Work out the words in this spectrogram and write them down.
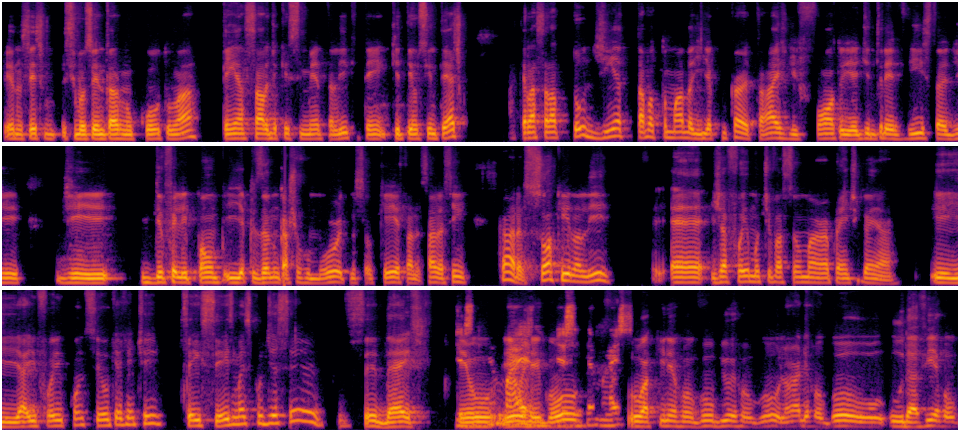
eu não sei se, se você entrar no Couto lá, tem a sala de aquecimento ali, que tem, que tem o sintético. Aquela sala todinha tava tomada ia com cartaz de foto, ia de entrevista, de, de do Felipão ia pisando um cachorro morto, não sei o quê, sabe assim? Cara, só aquilo ali é, já foi a motivação maior para a gente ganhar. E, aí foi aconteceu que a gente fez seis, mas podia ser, ser dez. Eu, eu mais, errei gol, o Aquino errou o Bill errou o Leonardo errou o, o Davi errou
